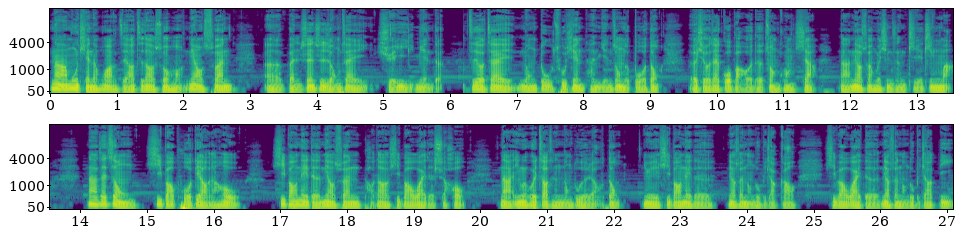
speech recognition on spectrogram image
那目前的话，只要知道说哈，尿酸呃本身是溶在血液里面的。只有在浓度出现很严重的波动，而且又在过饱和的状况下，那尿酸会形成结晶嘛？那在这种细胞破掉，然后细胞内的尿酸跑到细胞外的时候，那因为会造成浓度的扰动，因为细胞内的尿酸浓度比较高，细胞外的尿酸浓度比较低，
